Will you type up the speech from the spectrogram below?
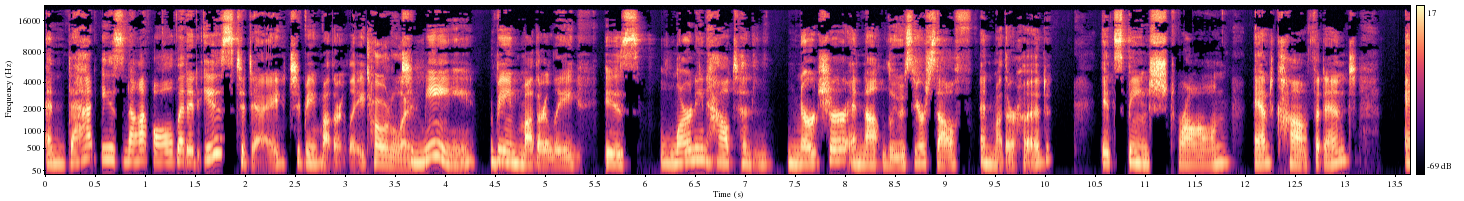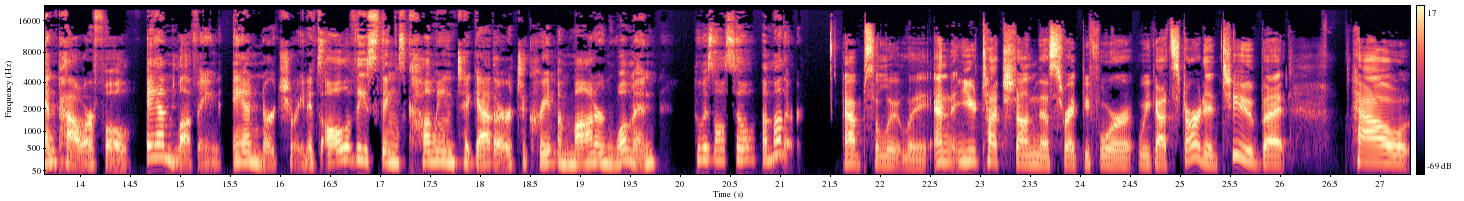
And that is not all that it is today to be motherly. Totally. To me, being motherly is learning how to nurture and not lose yourself in motherhood. It's being strong and confident and powerful and loving and nurturing. It's all of these things coming together to create a modern woman who is also a mother. Absolutely. And you touched on this right before we got started, too, but how,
